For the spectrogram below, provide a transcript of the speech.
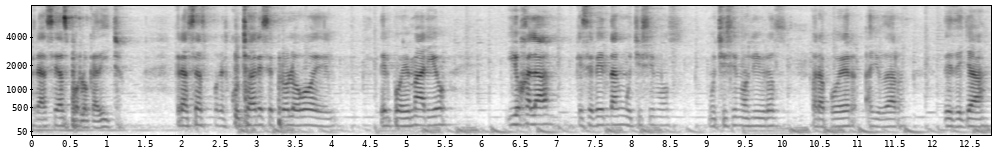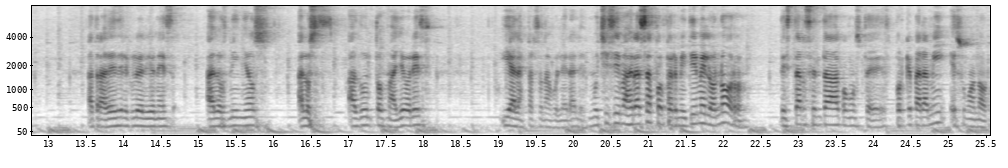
Gracias por lo que ha dicho. Gracias por escuchar ese prólogo del, poemario y ojalá que se vendan muchísimos, muchísimos libros para poder ayudar desde ya a través del Club de Leones a los niños, a los adultos mayores y a las personas vulnerables. Muchísimas gracias por permitirme el honor de estar sentada con ustedes, porque para mí es un honor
